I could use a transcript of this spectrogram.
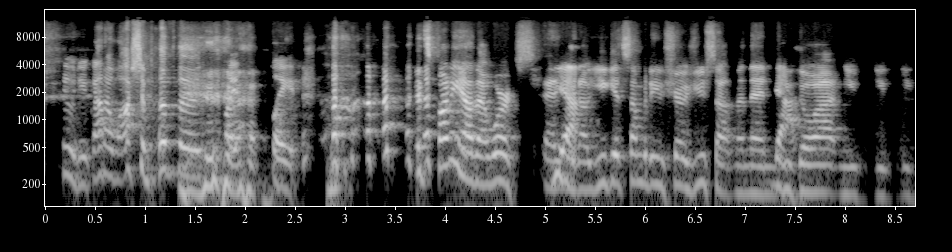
dude, you gotta wash above the plate. it's funny how that works. And, Yeah. You know, you get somebody who shows you something, and then Yeah. you go out and you you you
